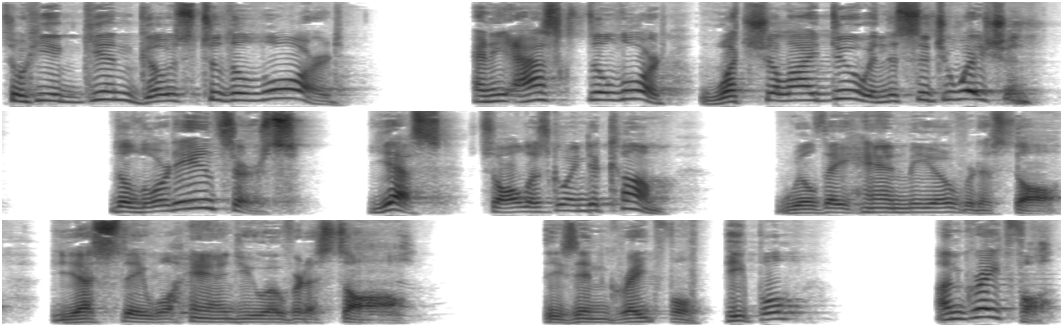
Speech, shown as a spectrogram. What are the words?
So he again goes to the Lord and he asks the Lord, What shall I do in this situation? The Lord answers, Yes, Saul is going to come. Will they hand me over to Saul? Yes, they will hand you over to Saul. These ingrateful people, ungrateful.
